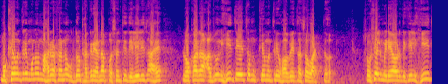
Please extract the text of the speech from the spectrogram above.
मुख्यमंत्री म्हणून महाराष्ट्रानं उद्धव ठाकरे यांना पसंती दिलेलीच आहे. लोकांना अजूनही तेच मुख्यमंत्री व्हावेत असं वाटतं. सोशल मीडियावर देखील हीच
